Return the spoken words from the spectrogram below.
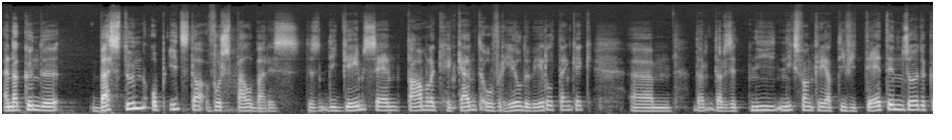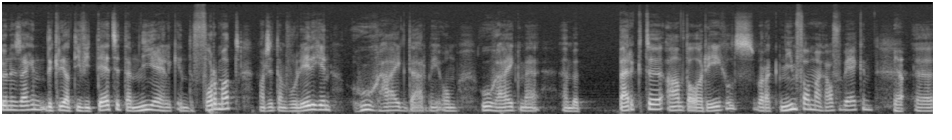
En dat kun je best doen op iets dat voorspelbaar is. Dus die games zijn tamelijk gekend over heel de wereld, denk ik. Ehm, daar, daar zit niet, niks van creativiteit in, zouden we kunnen zeggen. De creativiteit zit hem niet eigenlijk in de format, maar zit hem volledig in hoe ga ik daarmee om? Hoe ga ik met een beperkte aantal regels, waar ik niet van mag afwijken, Ja. eh,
